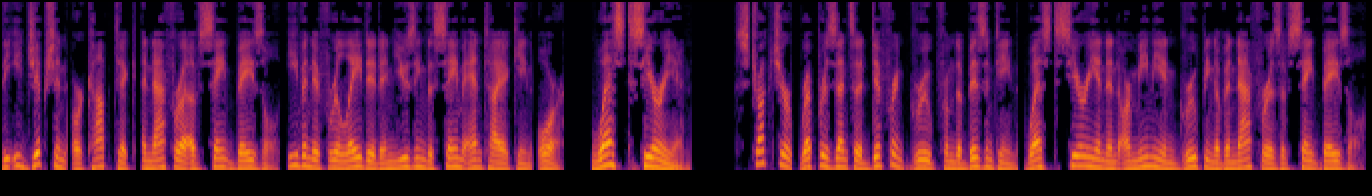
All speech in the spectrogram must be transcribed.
the Egyptian or Coptic anaphora of Saint Basil, even if related and using the same Antiochene or West Syrian structure, represents a different group from the Byzantine, West Syrian and Armenian grouping of anaphoras of Saint Basil.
